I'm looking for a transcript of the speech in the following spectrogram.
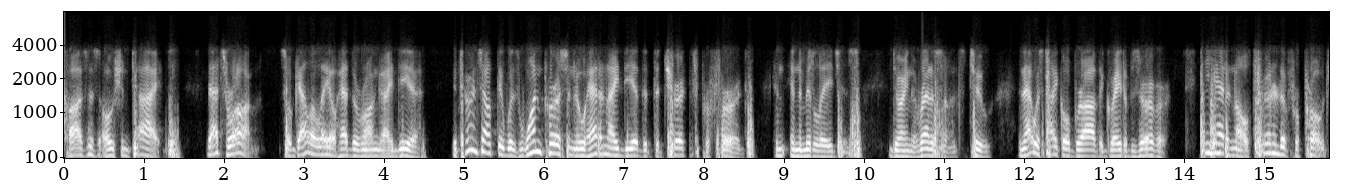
causes ocean tides. That's wrong. So Galileo had the wrong idea. It turns out there was one person who had an idea that the church preferred in, in the Middle Ages during the Renaissance, too, and that was Tycho Brahe, the great observer. He had an alternative approach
